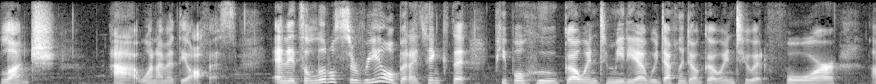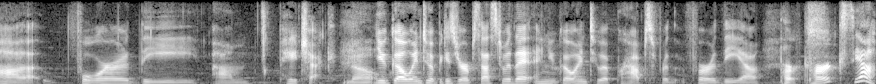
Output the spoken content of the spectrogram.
lunch uh, when I'm at the office. And it's a little surreal, but I think that people who go into media, we definitely don't go into it for uh, for the um, paycheck. No. you go into it because you're obsessed with it, and you go into it perhaps for the, for the uh, Perks. Perks, yeah,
